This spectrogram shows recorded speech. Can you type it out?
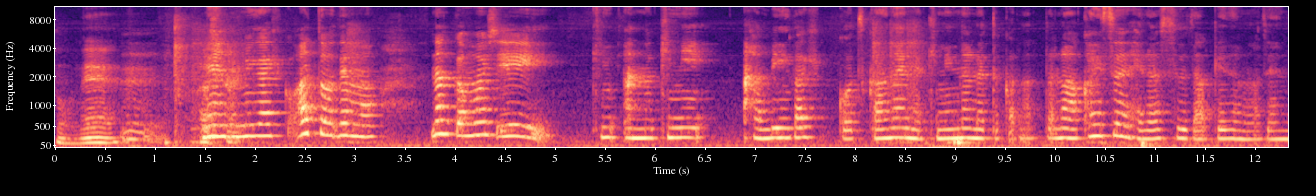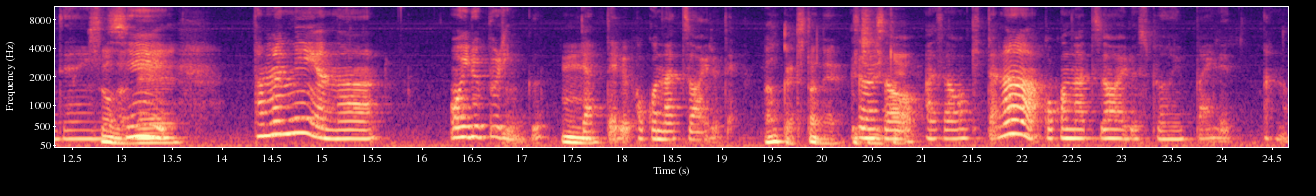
そう。ね。うん。ね歯磨き粉。あとでもなんかもしきあの気に歯磨き粉使わないの気になるとかだったら回数減らすだけでも全然いいし、ね。たまにあのオイルプリングうん。やってる、ココナッツオイルで。なんかやってたねそうそう。朝起きたらココナッツオイルスプーン一杯であの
